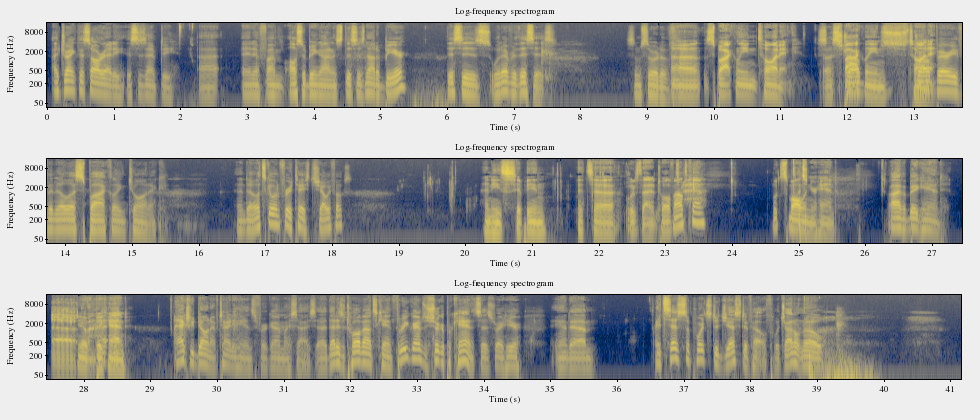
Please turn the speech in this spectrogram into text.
I drank this already. This is empty. Uh, and if I'm also being honest, this is not a beer. This is whatever this is. Some sort of uh sparkling tonic. Uh, straw- sparkling tonic. strawberry vanilla sparkling tonic. And uh, let's go in for a taste, shall we, folks? And he's sipping it's a what is that, a twelve ounce can? Looks small in your hand. I have a big hand. You have a big I- I- hand. I actually don't I have tiny hands for a guy my size. Uh, that is a 12 ounce can, three grams of sugar per can. It says right here, and um, it says supports digestive health, which I don't know.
